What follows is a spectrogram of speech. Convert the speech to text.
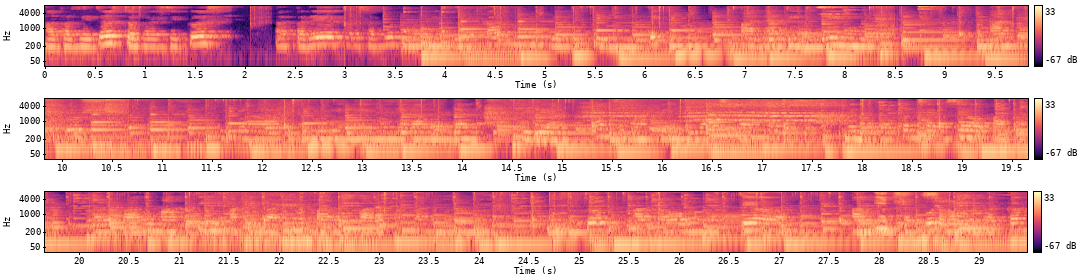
hepatitis tuberculosis. Bakteri tersebut menimbulkan bintik-bintik pada dinding adductus. Sel-sel pada paru-paru mati akibatnya paru-paru akan menutup atau mengecil hal tersebut menyebabkan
